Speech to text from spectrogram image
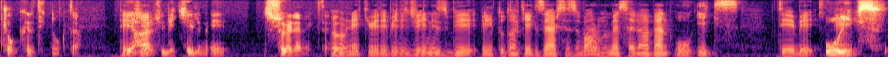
çok kritik nokta. Peki, bir harfi, bir kelimeyi söylemekte. Örnek verebileceğiniz bir e, dudak egzersizi var mı? Mesela ben UX diye bir UX. E,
